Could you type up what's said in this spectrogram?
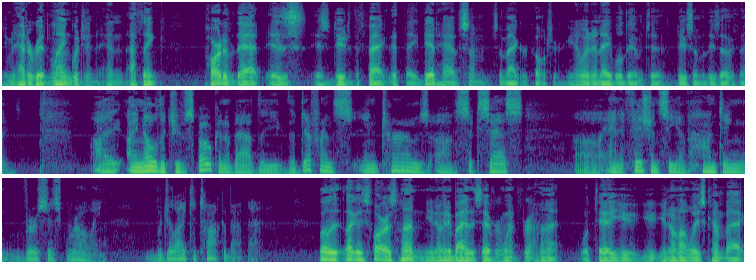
Even had a written language, and, and I think part of that is is due to the fact that they did have some some agriculture. You know, it enabled them to do some of these other things. I I know that you've spoken about the the difference in terms of success uh, and efficiency of hunting versus growing. Would you like to talk about that? Well, like as far as hunting, you know, anybody that's ever went for a hunt will tell you you, you don't always come back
